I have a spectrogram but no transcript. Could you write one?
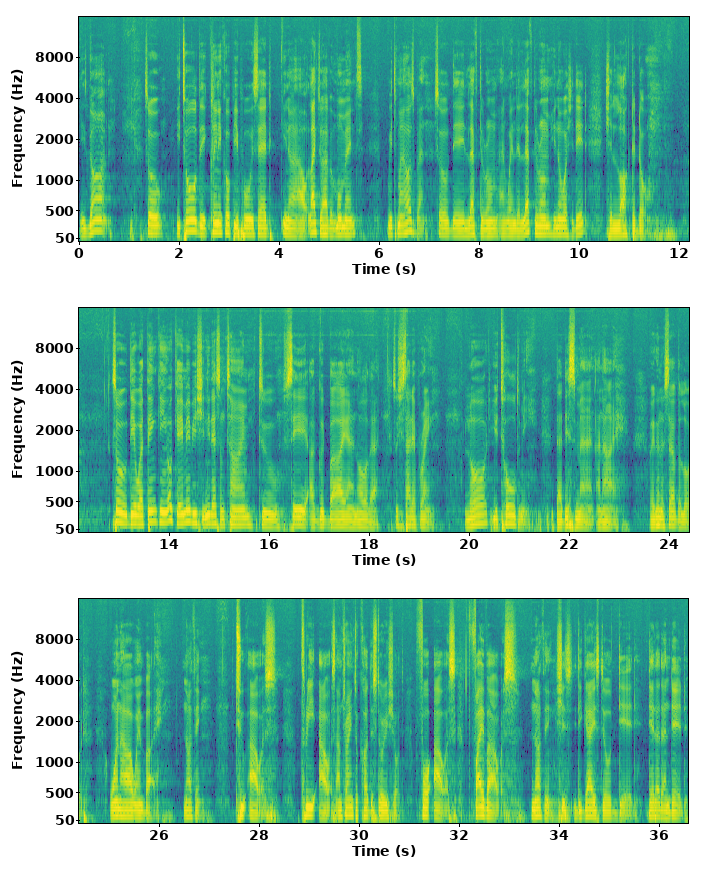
He's gone. So he told the clinical people, he said, You know, I would like to have a moment with my husband. So they left the room, and when they left the room, you know what she did? She locked the door. So they were thinking, okay, maybe she needed some time to say a goodbye and all of that. So she started praying. Lord, you told me that this man and I were going to serve the Lord. One hour went by, nothing. Two hours, three hours. I'm trying to cut the story short. Four hours, five hours, nothing. She's, the guy is still dead deader than dead.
